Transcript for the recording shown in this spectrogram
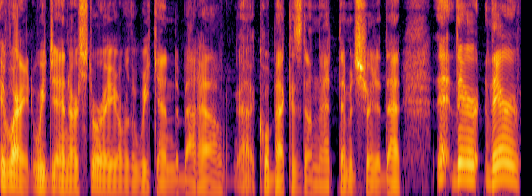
right. We in our story over the weekend about how uh, Quebec has done that, demonstrated that their they're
